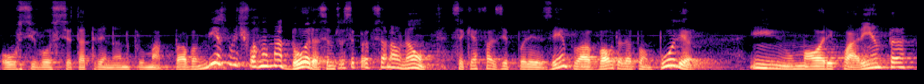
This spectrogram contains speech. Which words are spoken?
ou se você está treinando para uma prova, mesmo de forma amadora, você não precisa ser profissional, não. Você quer fazer, por exemplo, a volta da Pampulha em uma hora e quarenta,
